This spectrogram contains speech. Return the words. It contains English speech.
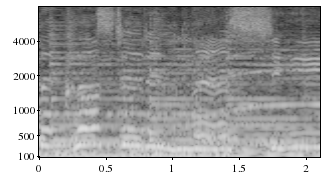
that clustered in the sea.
